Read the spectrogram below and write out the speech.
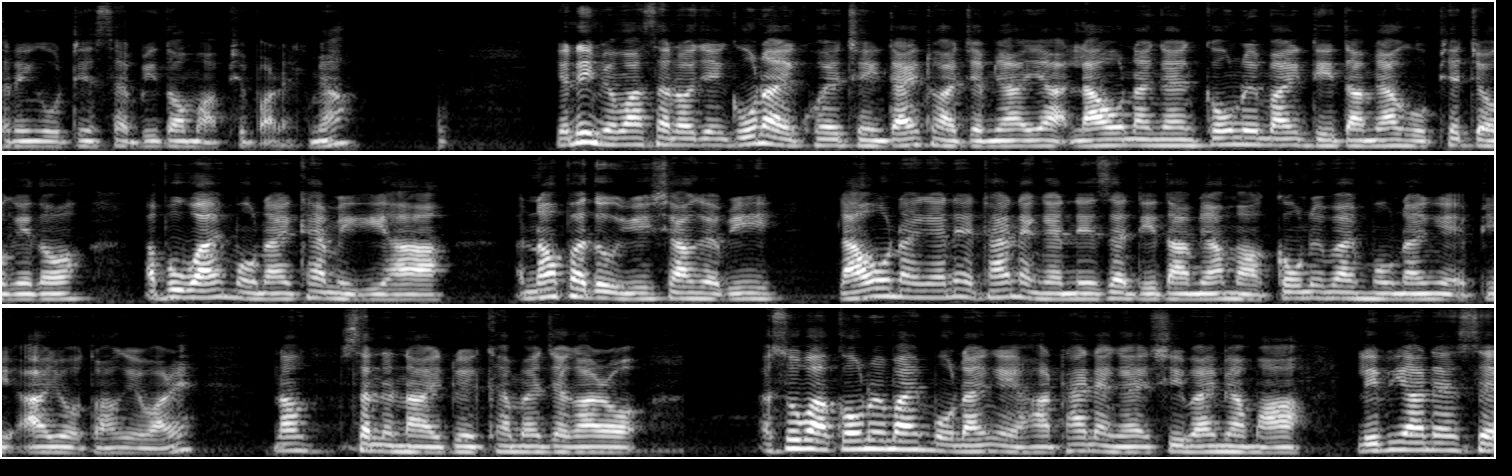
သတင်းကိုတင်ဆက်ပေးသွားမှာဖြစ်ပါတယ်ခင်ဗျာ။ယနေ့မြန်မာစံတော်ချိန်9နာရီခွဲချိန်တိုင်းထွာချက်များအရလာအိုနိုင်ငံကုန်းတွင်းပိုင်းဒေသများကိုဖျက်ကျော်ခဲ့သောအပူပိုင်းမုန်တိုင်းခန့်မီကြီးဟာအနောက်ဘက်သို့ရွေးရှားခဲ့ပြီးလာအိုနိုင်ငံနဲ့ထိုင်းနိုင်ငံနယ်စပ်ဒေသများမှာကုန်းတွင်းပိုင်းမုန်တိုင်းငယ်အဖြစ်အာရုံသွားခဲ့ပါတယ်။နောက်12နာရီအတွင်းခန့်မှန်းချက်ကတော့အဆိုပါကုန်းတွင်းပိုင်းမုန်တိုင်းငယ်ဟာထိုင်းနိုင်ငံအရှေ့ပိုင်းများမှာလေပြင်းနဲ့ဆဲ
